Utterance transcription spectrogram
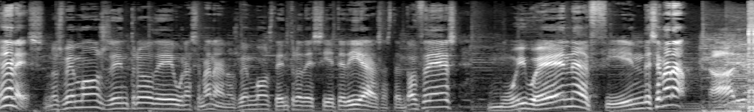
Señores, nos vemos dentro de una semana, nos vemos dentro de siete días. Hasta entonces, muy buen fin de semana. Adiós.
